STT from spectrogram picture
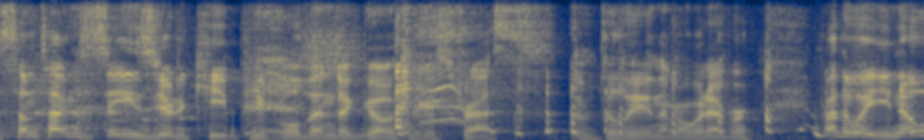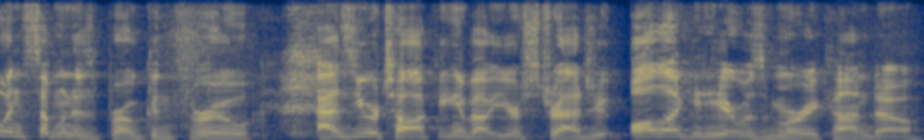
sometimes it's easier to keep people than to go through the stress of deleting them or whatever. By the way, you know when someone is broken through, as you were talking about your strategy, all I could hear was Marie Kondo.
